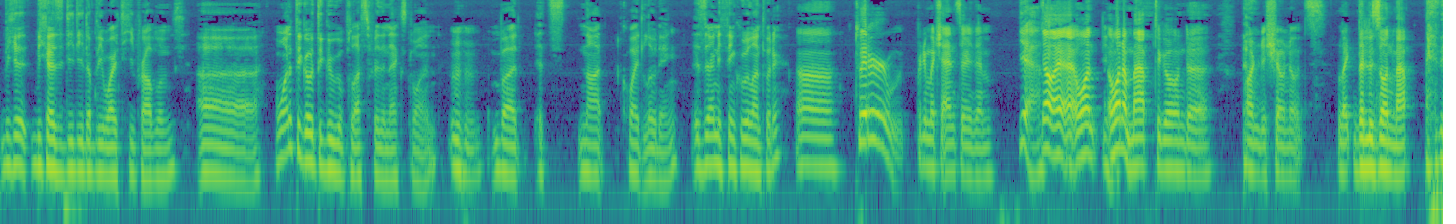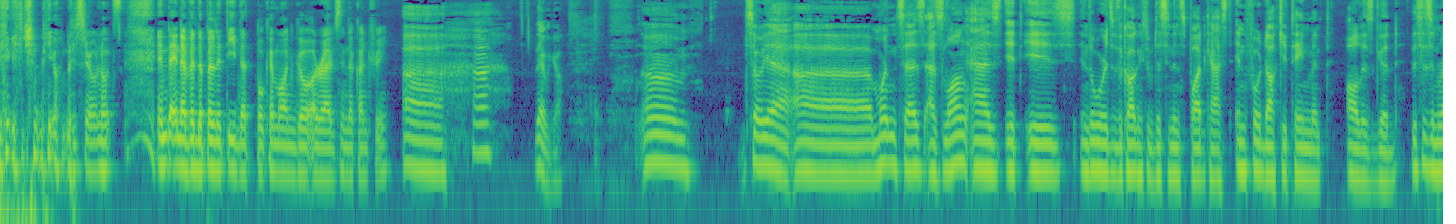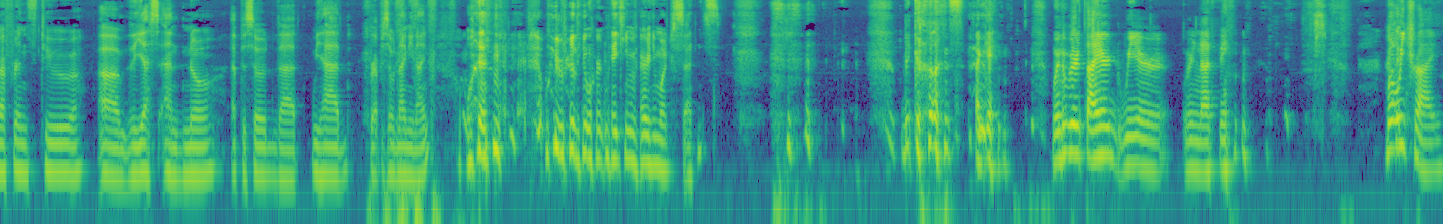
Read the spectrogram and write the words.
Because because DDWRT problems. Uh, I wanted to go to Google Plus for the next one, Mm-hmm. but it's not quite loading. Is there anything cool on Twitter? Uh, Twitter pretty much answer them. Yeah. No, I, I want I want a map to go on the on the show notes, like the Luzon map. I think it should be on the show notes. In the inevitability that Pokemon Go arrives in the country. Uh, huh. there we go. Um, so yeah, uh, Morton says, as long as it is, in the words of the Cognitive Dissonance podcast, info docutainment, all is good. This is in reference to, um, the yes and no episode that we had for episode 99 when we really weren't making very much sense. Because again, when we're tired, we're we're nothing. but we try.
